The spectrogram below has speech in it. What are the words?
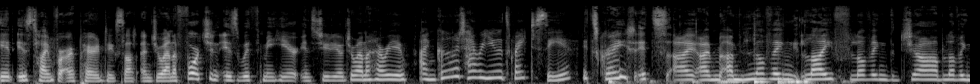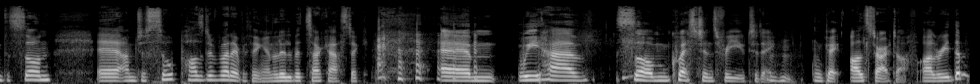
It is time for our parenting slot, and Joanna Fortune is with me here in studio. Joanna, how are you? I'm good. How are you? It's great to see you. It's great. It's I, I'm I'm loving life, loving the job, loving the sun. Uh, I'm just so positive about everything and a little bit sarcastic. um, we have some questions for you today. Mm-hmm. Okay, I'll start off. I'll read them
